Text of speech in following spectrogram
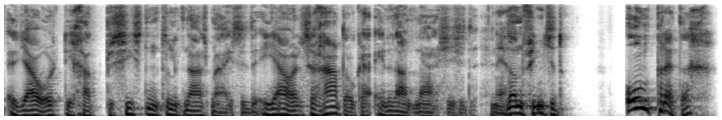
ja hoor, die gaat precies natuurlijk naast mij zitten. En ja hoor, ze gaat ook inderdaad naast je zitten. Ja. Dan vind je het onprettig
